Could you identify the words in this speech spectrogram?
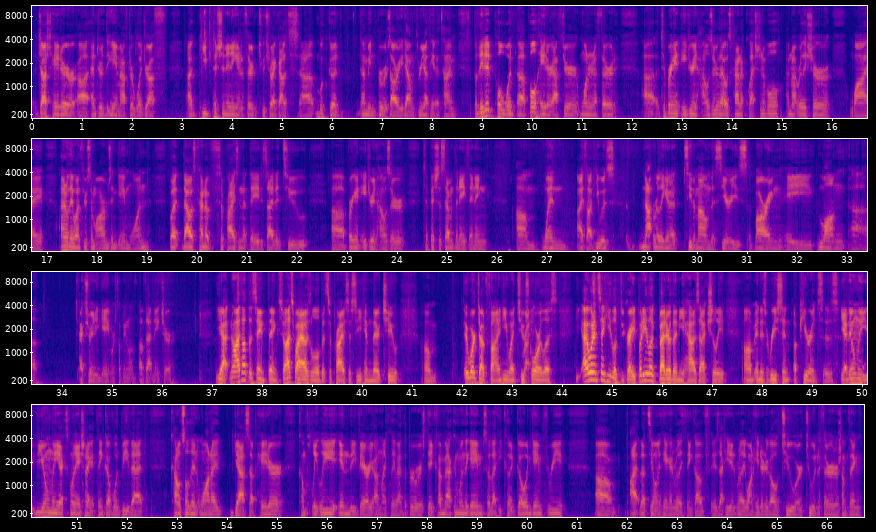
Josh Hader uh, entered the game after Woodruff. Uh, he pitched an inning and a third, two strikeouts. Uh, looked good. I mean, Brewers already down three nothing at the time, but they did pull Wood uh, pull Hader after one and a third uh, to bring in Adrian Houser. That was kind of questionable. I'm not really sure why. I know they went through some arms in game one, but that was kind of surprising that they decided to uh, bring in Adrian Houser to pitch the seventh and eighth inning um, when I thought he was not really going to see the mound in this series, barring a long uh, extra inning game or something of, of that nature. Yeah, no, I thought the same thing. So that's why I was a little bit surprised to see him there too. Um, it worked out fine. He went two Right. scoreless. I wouldn't say he looked great, but he looked better than he has actually um, in his recent appearances. Yeah, the only the only explanation I could think of would be that Counsell didn't want to gas up Hader completely in the very unlikely event the Brewers did come back and win the game, so that he could go in Game Three. Um, I, that's the only thing I can really think of is that he didn't really want Hader to go two or two and a third or something,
